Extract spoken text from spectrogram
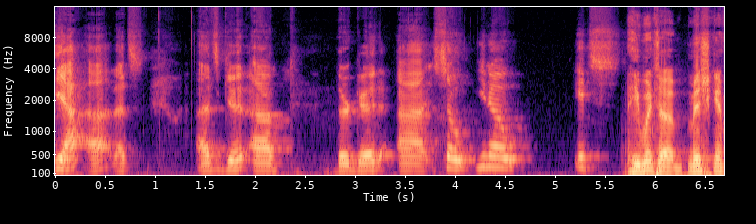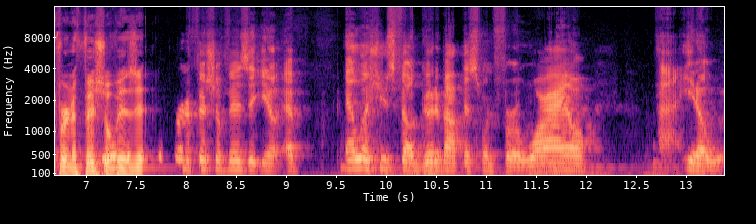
yeah, uh, that's that's good. Uh, they're good. Uh, so you know, it's He went to Michigan for an official visit. for an official visit. You know, LSU's felt good about this one for a while. Uh, you know,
